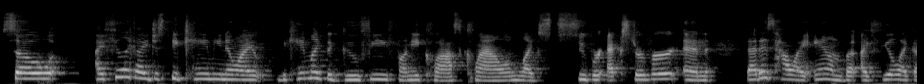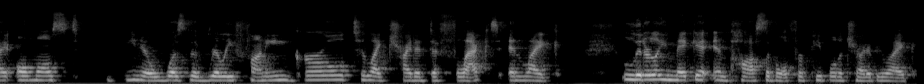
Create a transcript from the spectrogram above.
So i feel like i just became you know i became like the goofy funny class clown like super extrovert and that is how i am but i feel like i almost you know was the really funny girl to like try to deflect and like literally make it impossible for people to try to be like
